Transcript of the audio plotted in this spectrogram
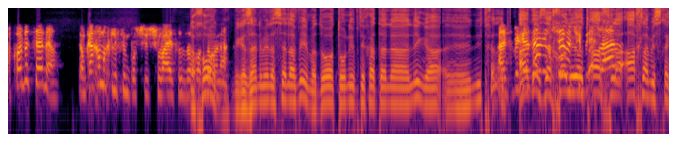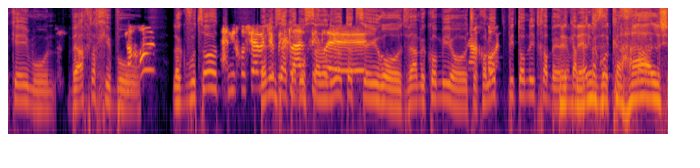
הכל בסדר. גם ככה מחליפים פה 17 זרות נכון, בעונה. בגלל זה אני מנסה להבין מדוע טורניר פתיחת הליגה אה, נדחה. אז בגלל זה אגב, זה יכול להיות שבכלל- אחלה, אחלה משחקי אימון, ואחלה חיבור. נכון. לקבוצות, אני חושבת בין אם זה. הכדורסלניות ל- הצעירות והמקומיות, נכון. שיכולות פתאום להתחבר, לקבל בין אם זה דקות משחק. קהל ש-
